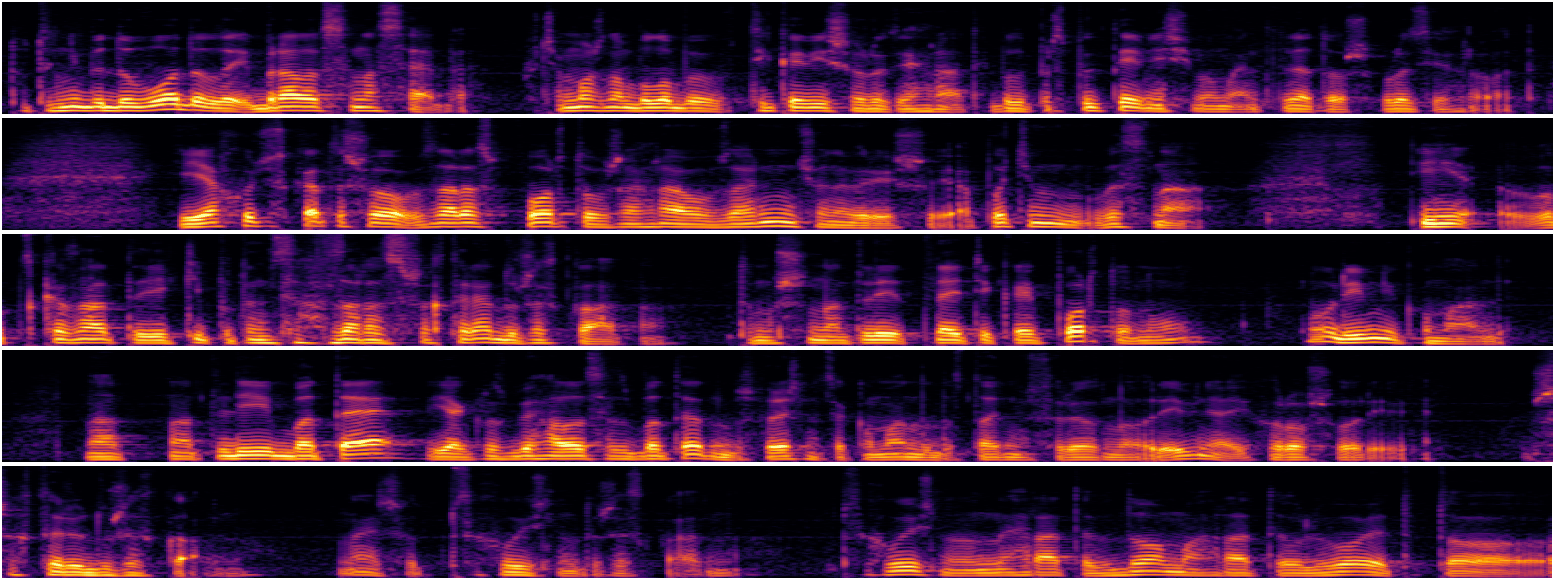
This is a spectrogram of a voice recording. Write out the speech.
Тобто ніби доводили і брали все на себе. Хоча можна було б цікавіше розіграти, були перспективніші моменти для того, щоб розігрувати. І я хочу сказати, що зараз Порто вже грав взагалі нічого не вирішує, а потім весна. І от сказати, який потенціал зараз Шахтаря, дуже складно. Тому що на тлі Атлетіка і Порто ну, ну, рівні команди. На, на тлі Бате, як розбігалися з Бате, ну, безперечно, це команда достатньо серйозного рівня і хорошого рівня. Шахтарю дуже складно. Знаєш, от психологічно дуже складно. Психологічно не грати вдома, грати у Львові. Тобто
